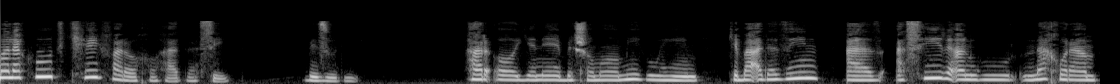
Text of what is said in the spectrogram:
ملکوت کی فرا خواهد رسید؟ به زودی. هر آینه به شما می‌گوییم که بعد از این از اسیر انگور نخورم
